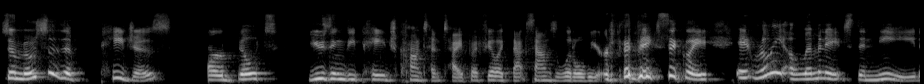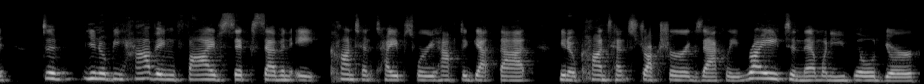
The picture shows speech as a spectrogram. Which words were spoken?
So most of the pages are built using the page content type. I feel like that sounds a little weird, but basically it really eliminates the need to, you know, be having five, six, seven, eight content types where you have to get that, you know, content structure exactly right. And then when you build your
